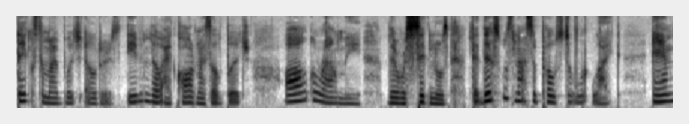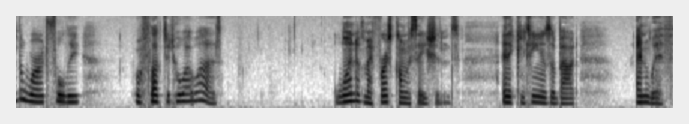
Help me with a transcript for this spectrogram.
thanks to my Butch elders. Even though I called myself Butch, all around me there were signals that this was not supposed to look like, and the word fully reflected who I was. One of my first conversations and it continues about and with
